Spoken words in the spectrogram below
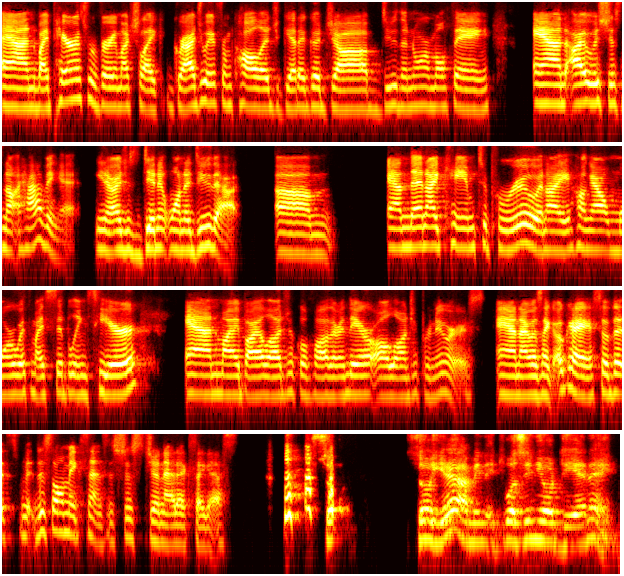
And my parents were very much like graduate from college, get a good job, do the normal thing. And I was just not having it. You know, I just didn't want to do that. Um, and then I came to Peru and I hung out more with my siblings here and my biological father, and they are all entrepreneurs. And I was like, okay, so that's this all makes sense. It's just genetics, I guess. so so yeah, I mean, it was in your DNA.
